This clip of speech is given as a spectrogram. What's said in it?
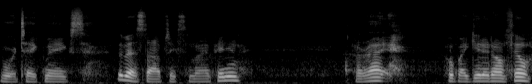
Vortex makes the best optics in my opinion. Alright, hope I get it on film.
